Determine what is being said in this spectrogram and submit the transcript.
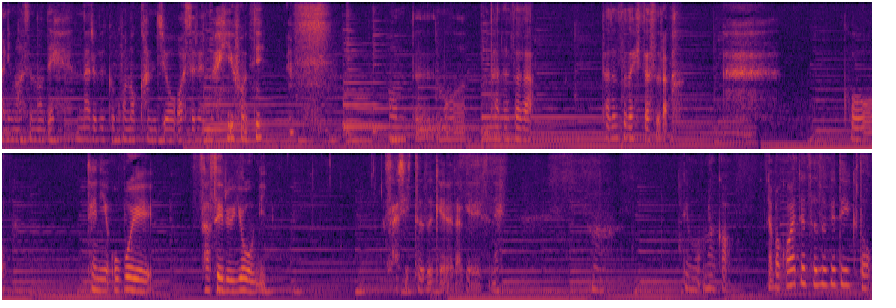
ありますのでなるべくこの感じを忘れないように。本当もうただただただただひたすらこう手に覚えさせるように。し続けるだけですね、かやっぱこうやって続けていくと、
